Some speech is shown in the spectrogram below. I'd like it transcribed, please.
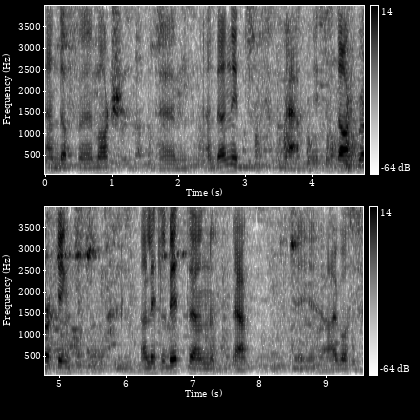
end of uh, March, um, and then it yeah it started working a little bit, and yeah, I was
